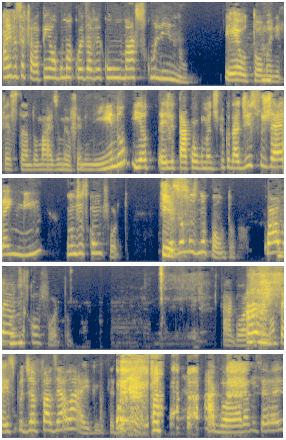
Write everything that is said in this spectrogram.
Aí você fala, tem alguma coisa a ver com o masculino. Eu tô hum. manifestando mais o meu feminino e eu, ele tá com alguma dificuldade. Isso gera em mim um desconforto. Isso. Chegamos no ponto. Qual é o uhum. desconforto? Agora Ai. eu perguntei se podia fazer a live. Agora você vai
